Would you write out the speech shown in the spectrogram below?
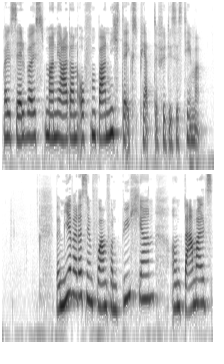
weil selber ist man ja dann offenbar nicht der Experte für dieses Thema. Bei mir war das in Form von Büchern und damals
